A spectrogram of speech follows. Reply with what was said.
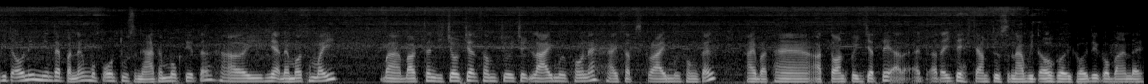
វីដេអូនេះមានតែប៉ុណ្ណឹងបងប្អូនទស្សនាទៅមុខទៀតទៅហើយអ្នកដែលមកថ្មីបាទបើសិនជាចូលចិត្តសូមជួយចុច like មួយផងណាហើយ subscribe មួយផងទៅហើយបើថាអត់តន់ពេញចិត្តទេអត់អីទេចាំទស្សនាវីដេអូក្រោយៗទៀតក៏បានដែរ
